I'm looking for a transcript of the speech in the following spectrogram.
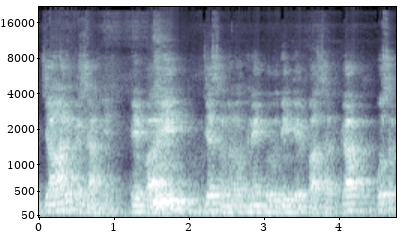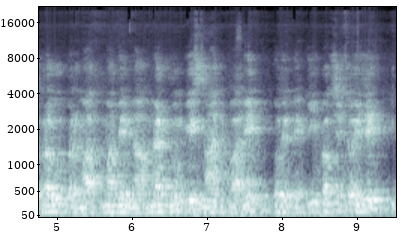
ਜਾਣ ਪਛਾਣੇ। ਇਹ ਭਾਈ, ਜਿਸ ਮਨੁੱਖ ਨੇ ਗੁਰੂ ਦੀ ਕਿਰਪਾ ਸਦਕਾ ਉਸ ਪ੍ਰਭੂ ਪਰਮਾਤਮਾ ਦੇ ਨਾਮ ਨਾਲ ਡੂੰਘੀ ਸਾਂਝ ਪਾ ਉਹਦੇ ਤੇ ਕੀ ਬਖਸ਼ਿਸ਼ ਹੋਈ ਜੀ?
